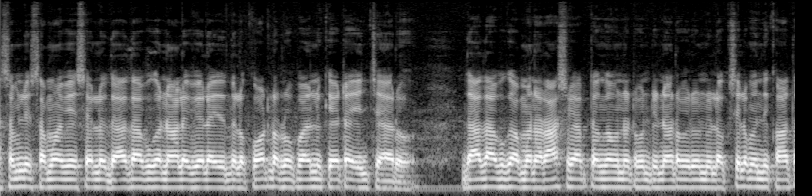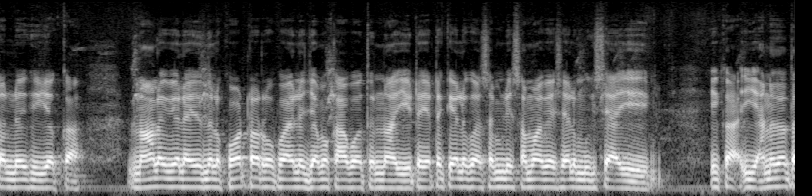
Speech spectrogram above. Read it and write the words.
అసెంబ్లీ సమావేశాల్లో దాదాపుగా నాలుగు వేల ఐదు వందల కోట్ల రూపాయలను కేటాయించారు. దాదాపుగా మన రాష్ట్ర వ్యాప్తంగా ఉన్నటువంటి నలభై రెండు లక్షల మంది ఖాతాల్లోకి ఈ యొక్క నాలుగు వేల ఐదు వందల కోట్ల రూపాయలు జమ కాబోతున్నాయి ఇట ఎటకేలకు అసెంబ్లీ సమావేశాలు ముగిశాయి. ఇక ఈ అన్నదాత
